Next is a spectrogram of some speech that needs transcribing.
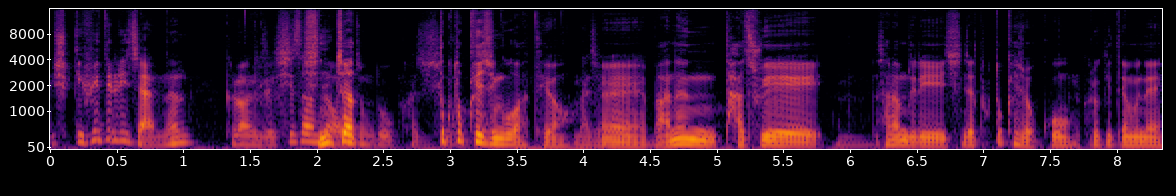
쉽게 휘둘리지 않는 그런 이제 시선을 진짜. 똑똑해진 것 같아요. 맞아요. 예, 많은 다수의 음. 사람들이 진짜 똑똑해졌고 그렇기 때문에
